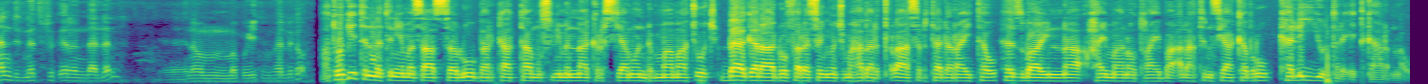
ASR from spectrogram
አንድነት ፍቅር እንዳለን ነው መቆየት የምፈልገው። አቶ ጌትነትን የመሳሰሉ በርካታ ሙስሊምና ክርስቲያን ወንድማማቾች በገራዶ ፈረሰኞች ማህበር ጥላ ስር ተደራጅተው ህዝባዊና ሃይማኖታዊ በዓላትን ሲያከብሩ ከልዩ ትርኢት ጋር ነው።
